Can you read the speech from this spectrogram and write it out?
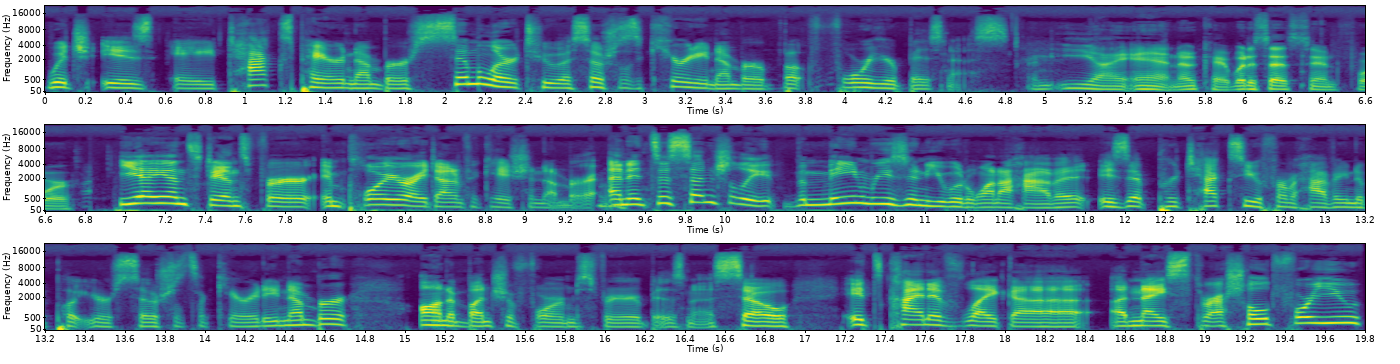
which is a taxpayer number similar to a social security number, but for your business. An EIN. Okay, what does that stand for? EIN stands for Employer Identification Number. And it's essentially the main reason you would want to have it is it protects you from having to put your social security number on a bunch of forms for your business. So it's kind of like a, a nice threshold for you.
